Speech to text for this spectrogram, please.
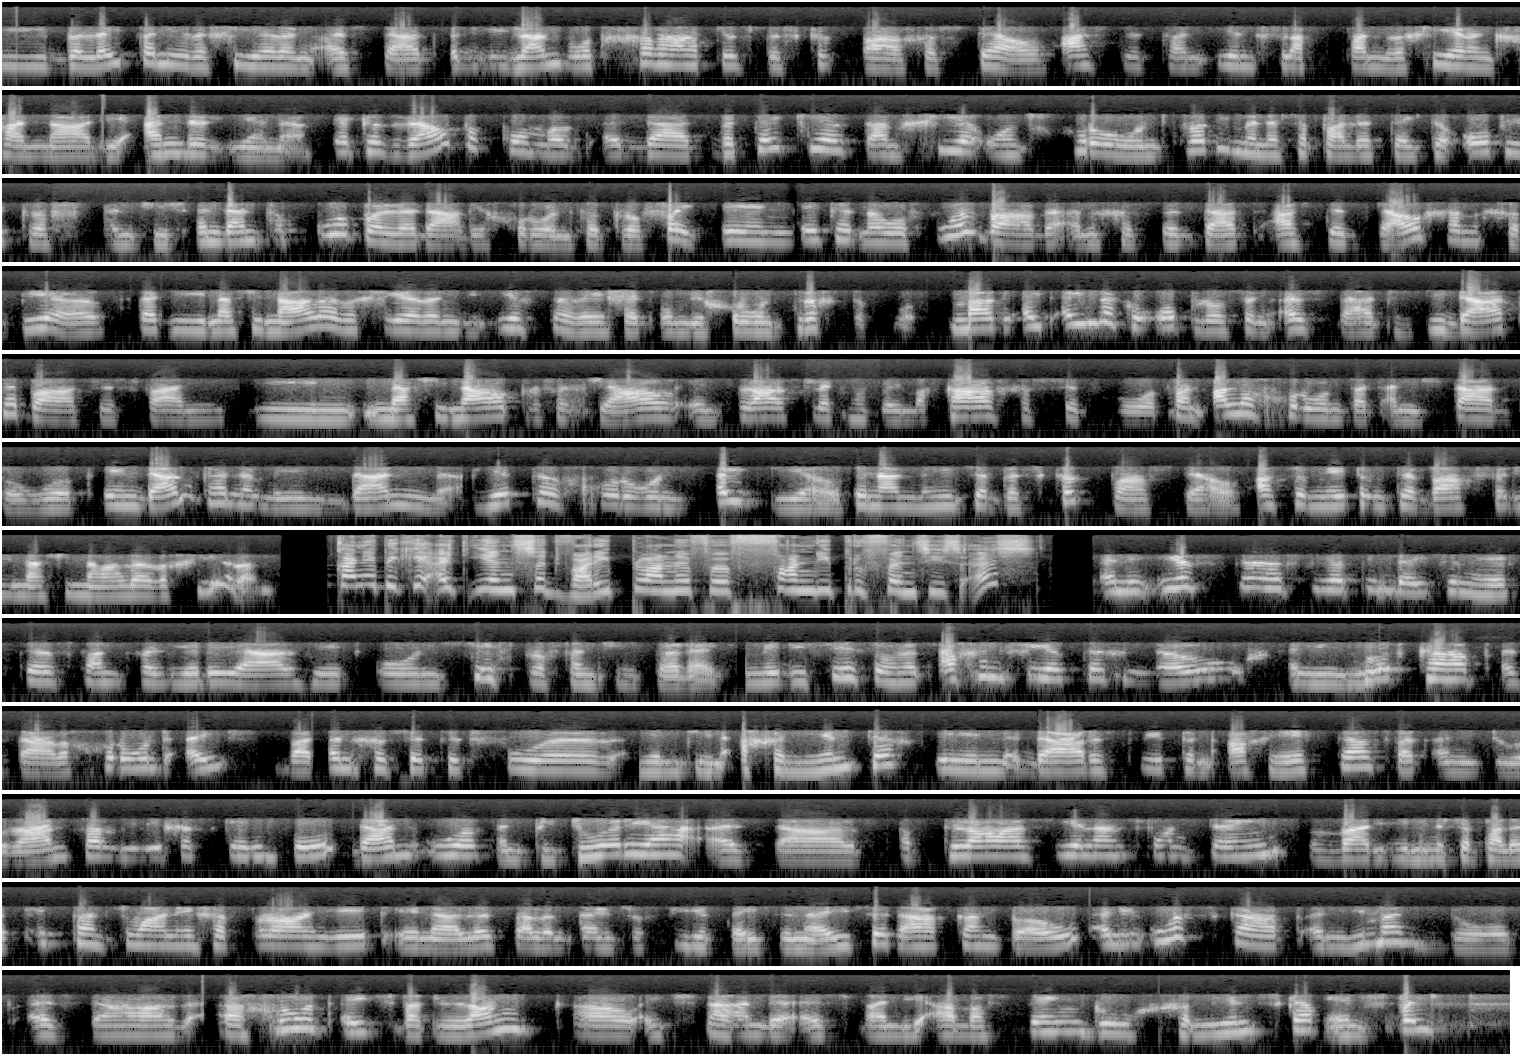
die beleid van die regering is dat die land word gratis beskikbaar gestel as dit van een vlak van regering gaan na die ander ene. Ek is wel bekommerd dat baie keer dan gee ons grond vir die munisipaliteite op die provinsies en dan verkoop hulle daardie grond vir profit. En ek het nou 'n voorwaarde ingesit dat as dit wel gaan gebeur dat die nasionale regering die eerste reg het om die grond terug te koop. Maar die uiteindelike oplossing is dat die database van die nasionaal, provinsiaal en plaaslik moet bymekaar gesit word van alle grond wat aan die staat behoort en dan kan 'n mens dan beter grond uitdeel en aan mense beskikbaar stel as om net om te wag vir die nasionale regering. Kan jy bietjie uiteensit wat die planne vir van die provinsies is? In die eerste 14000 hektaar van verlede jaar het ons ses provinsies bereik. Met die 648 nou in die Noord-Kaap is daar 'n grondeis wat ingesit het voor 1998 en daar is 2.8 hektaar wat aan die Duran familie geskenk word. Dan ook in Pretoria is daar 'n plaas Elandsfontein waar die munisipaliteit van Swane gevra het en hulle sal omtrent so 4000 huise daar kan bou. In die Ooskaap in Himansdorp is daar 'n groot iets wat lank al uitstaande is van die Amastengo gemeenskap en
